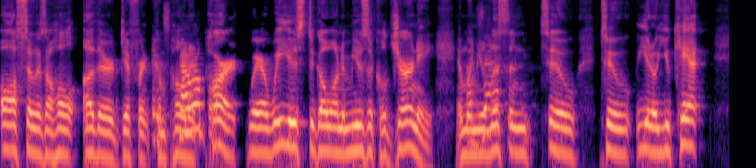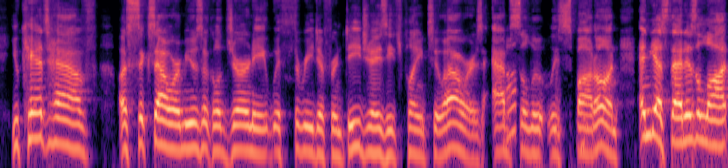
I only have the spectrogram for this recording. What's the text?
also is a whole other different it's component terrible. part where we used to go on a musical journey, and when exactly. you listen to to you know you can't you can't have a six hour musical journey with three different DJs, each playing two hours. Oh. Absolutely spot on. And yes, that is a lot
